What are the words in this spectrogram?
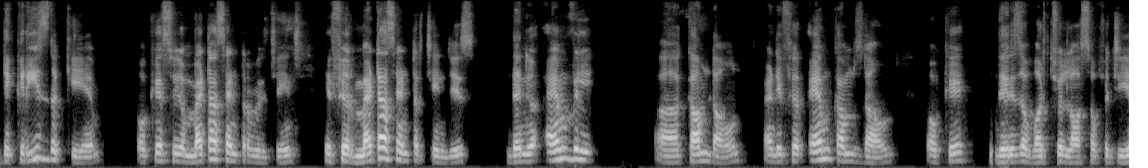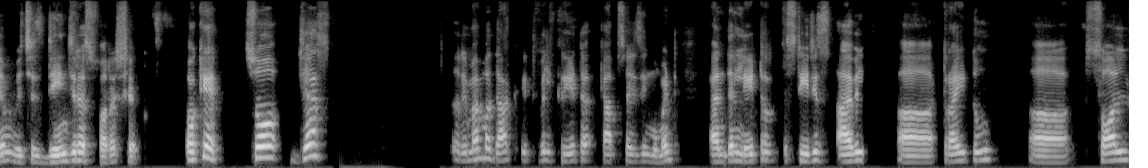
decrease the Km, okay, so your meta center will change. If your meta center changes, then your M will uh, come down, and if your M comes down, okay, there is a virtual loss of a GM, which is dangerous for a ship. Okay, so just remember that it will create a capsizing moment, and then later stages I will uh, try to uh, solve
